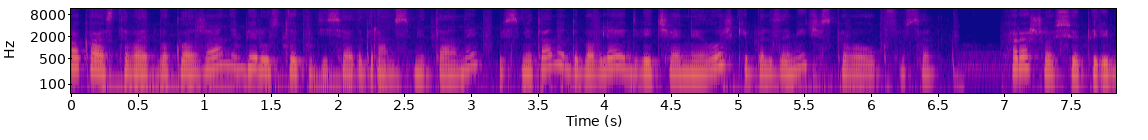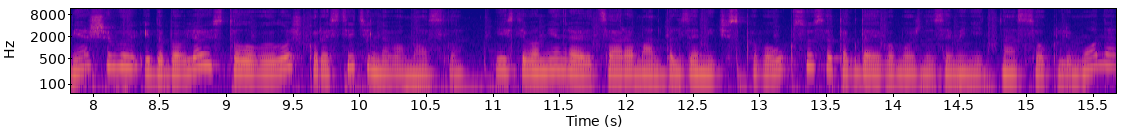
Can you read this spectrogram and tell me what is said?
Пока остывают баклажаны, беру 150 грамм сметаны в сметану добавляю 2 чайные ложки бальзамического уксуса. Хорошо все перемешиваю и добавляю столовую ложку растительного масла. Если вам не нравится аромат бальзамического уксуса, тогда его можно заменить на сок лимона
